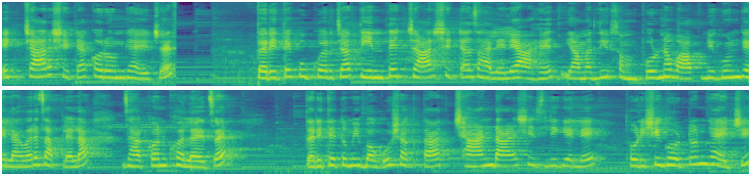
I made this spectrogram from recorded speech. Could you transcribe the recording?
एक चार शिट्या करून घ्यायच्या तर इथे कुकरच्या तीन ते चार शिट्ट्या झालेल्या आहेत. यामधली संपूर्ण वाफ निघून गेल्यावरच आपल्याला झाकण खोलायचं आहे तर इथे तुम्ही बघू शकता. छान डाळ शिजली गेले. थोडीशी घोटून घ्यायची.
